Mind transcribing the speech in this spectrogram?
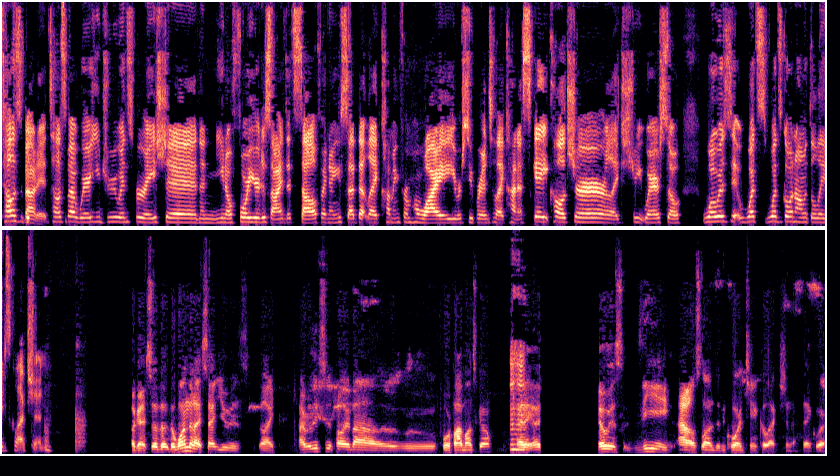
tell us about it tell us about where you drew inspiration and you know for your designs itself i know you said that like coming from hawaii you were super into like kind of skate culture or like streetwear so what was it what's what's going on with the latest collection Okay, so the, the one that I sent you is like I released it probably about four or five months ago, Mhm. and it, it was the Adults London quarantine collection. I think where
